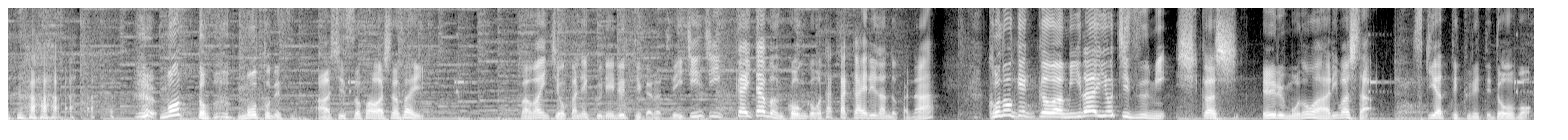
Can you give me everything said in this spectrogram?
もっともっとです。アシストパワーしなさい。まあ毎日お金くれるっていう形で1日1回多分今後も戦えるなのかな。この結果は未来予知済み。しかし得るものはありました。付き合ってくれてどうも。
